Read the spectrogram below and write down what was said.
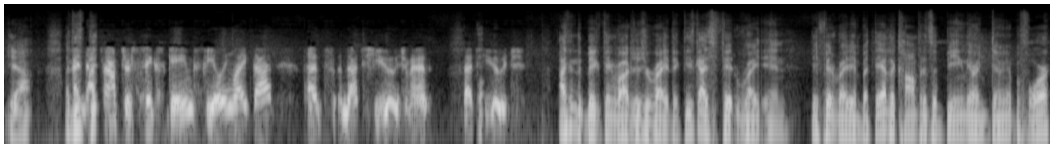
Yeah. And that's after six games feeling like that. That's that's huge, man. That's huge. I think the big thing, Roger, is you're right. Like these guys fit right in. They fit right in, but they have the confidence of being there and doing it before.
